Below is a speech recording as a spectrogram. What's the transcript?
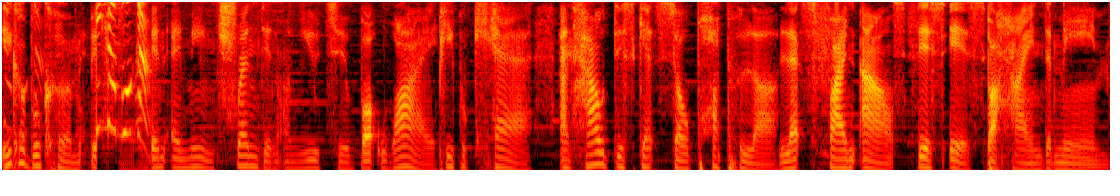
Ikabukum been a meme trending on YouTube, but why people care and how this gets so popular? Let's find out. This is behind the meme.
